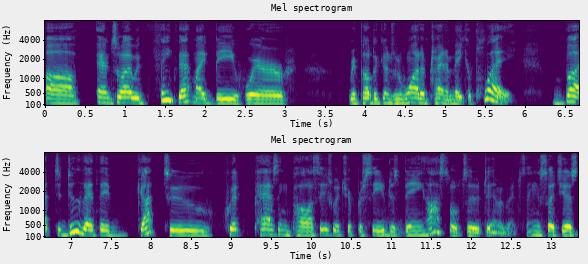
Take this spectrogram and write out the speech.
uh, and so I would think that might be where Republicans would want to try to make a play. But to do that, they've got to quit passing policies which are perceived as being hostile to, to immigrants. Things such as,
